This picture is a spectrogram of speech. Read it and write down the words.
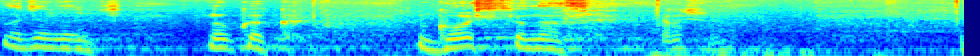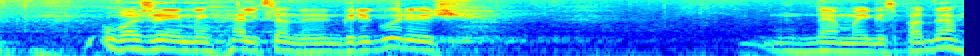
Владимир Владимирович, ну как гость у нас. Хорошо. Уважаемый Александр Григорьевич, дамы и господа,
